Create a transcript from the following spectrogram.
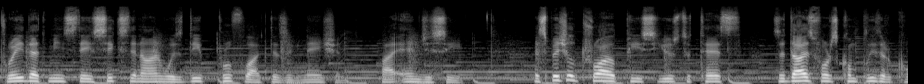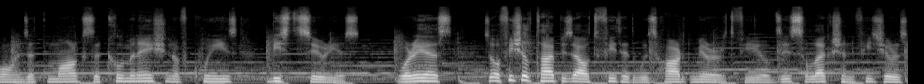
Grade that mint state 69 with deep proof-like designation by NGC a special trial piece used to test the Dice Force Completer coin that marks the culmination of Queen's Beast series. Whereas the official type is outfitted with hard mirrored fields, this selection features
